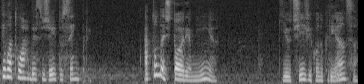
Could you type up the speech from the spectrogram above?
de eu atuar desse jeito sempre. A toda a história minha que eu tive quando criança,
